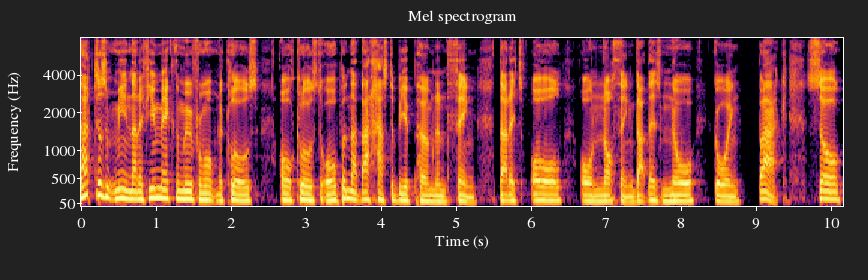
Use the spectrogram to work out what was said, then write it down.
that doesn't mean that if you make the move from open to close or close to open, that that has to be a permanent thing, that it's all or nothing, that there's no going back. So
